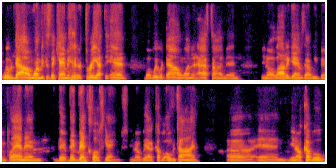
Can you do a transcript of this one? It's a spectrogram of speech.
we were down one because they came and hit a three at the end, but we were down one at halftime, and you know, a lot of games that we've been playing in, they've been close games. You know, we had a couple overtime, uh, and you know, a couple,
